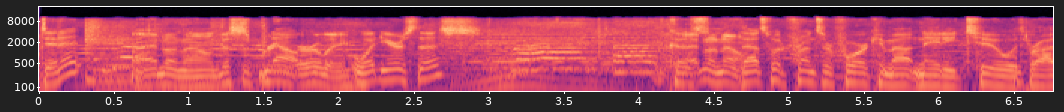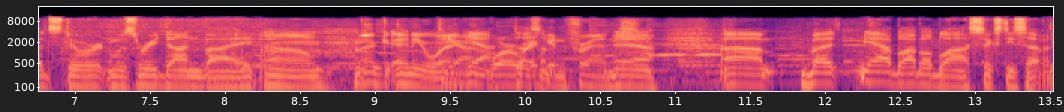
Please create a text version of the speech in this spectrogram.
Did it? I don't know. This is pretty no. early. What year is this? Because I don't know. That's What Friends Are For came out in 82 with Rod Stewart and was redone by Um. Okay, anyway, Yeah. yeah, Warwick doesn't- and Friends. Yeah. Um, but yeah, blah, blah, blah, 67.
